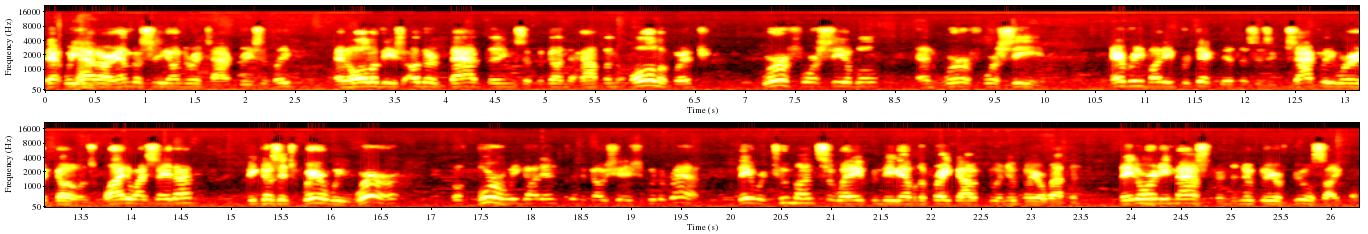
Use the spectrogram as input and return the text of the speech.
that we yeah. had our embassy under attack recently, and all of these other bad things have begun to happen, all of which were foreseeable and were foreseen. Everybody predicted this is exactly where it goes. Why do I say that? Because it's where we were before we got into the negotiation with Iran. They were two months away from being able to break out to a nuclear weapon. They'd already mastered the nuclear fuel cycle.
